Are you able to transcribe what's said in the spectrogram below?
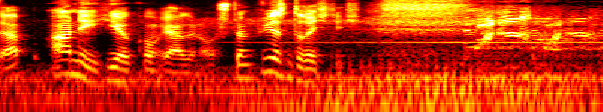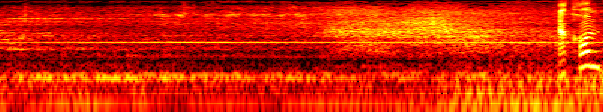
Ab. Ah, ne, hier kommt. Ja, genau. Stimmt, wir sind richtig. Na komm.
